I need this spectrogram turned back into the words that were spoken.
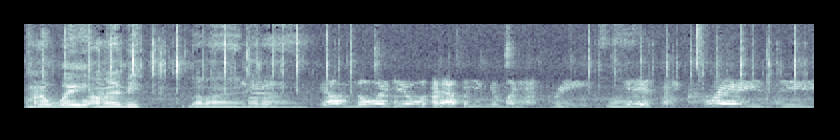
I'm gonna wait. I'm gonna be. Bye bye. Bye bye. You have no idea what's happening in my screen. Wow. It's crazy.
